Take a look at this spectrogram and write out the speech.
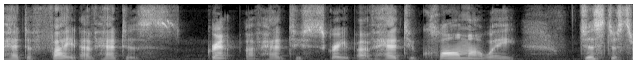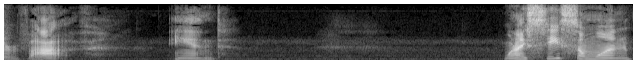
had to fight. I've had to scrimp. I've had to scrape. I've had to claw my way just to survive. And when I see someone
